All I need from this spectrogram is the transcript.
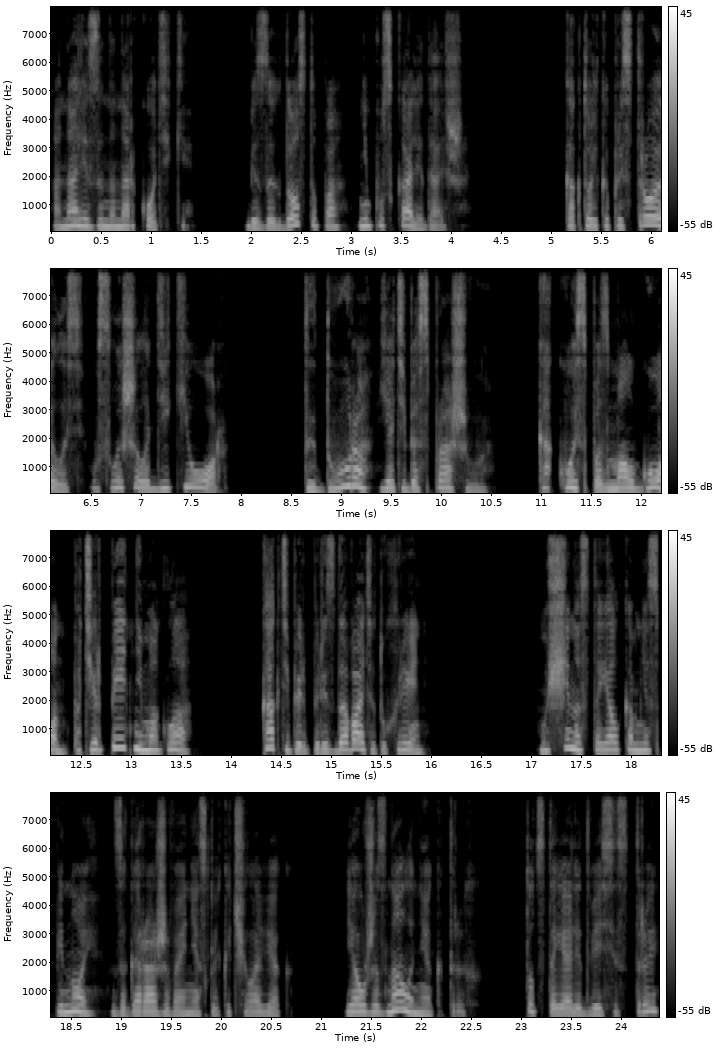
Анализы на наркотики. Без их доступа не пускали дальше. Как только пристроилась, услышала дикий ор. «Ты дура? Я тебя спрашиваю. Какой спазмолгон! Потерпеть не могла! Как теперь пересдавать эту хрень? Мужчина стоял ко мне спиной, загораживая несколько человек. Я уже знала некоторых. Тут стояли две сестры,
